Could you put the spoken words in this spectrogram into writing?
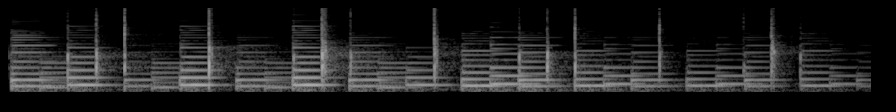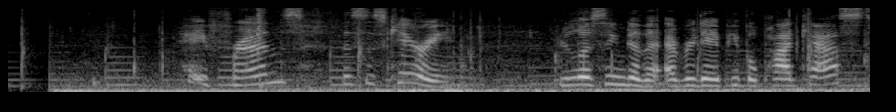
Hey, friends, this is Carrie. You're listening to the Everyday People podcast,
